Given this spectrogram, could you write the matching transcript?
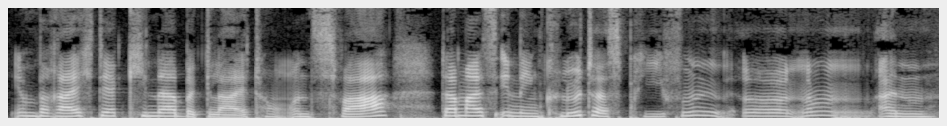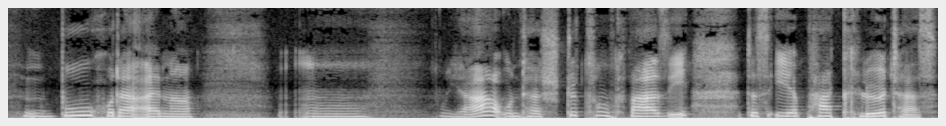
im Bereich der Kinderbegleitung. Und zwar damals in den Klötersbriefen, äh, ein Buch oder eine äh, ja, Unterstützung quasi des Ehepaar Klöters.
